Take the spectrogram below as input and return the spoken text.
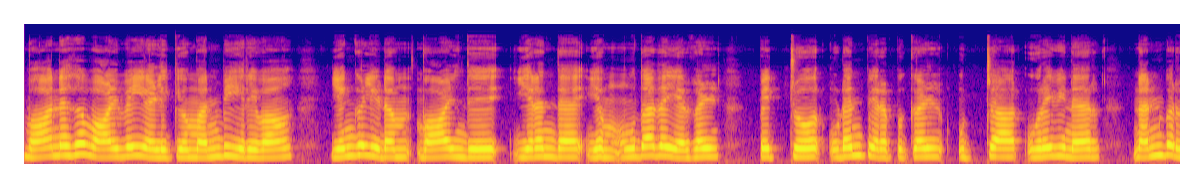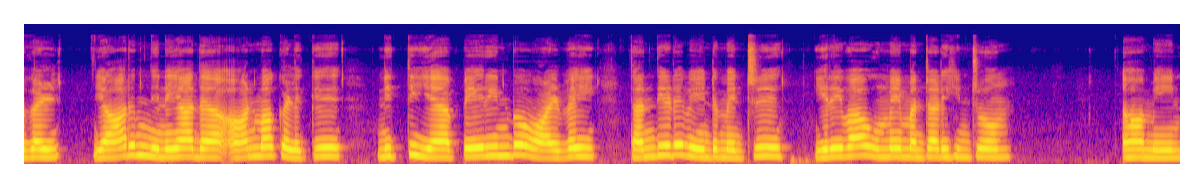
வானக வாழ்வை அளிக்கும் அன்பு இறைவா எங்களிடம் வாழ்ந்து இறந்த எம் மூதாதையர்கள் பெற்றோர் உடன்பிறப்புகள் உற்றார் உறவினர் நண்பர்கள் யாரும் நினையாத ஆன்மாக்களுக்கு நித்திய பேரின்ப வாழ்வை தந்திட வேண்டுமென்று இறைவா உம்மை மன்றாடுகின்றோம். ஆமீன்.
